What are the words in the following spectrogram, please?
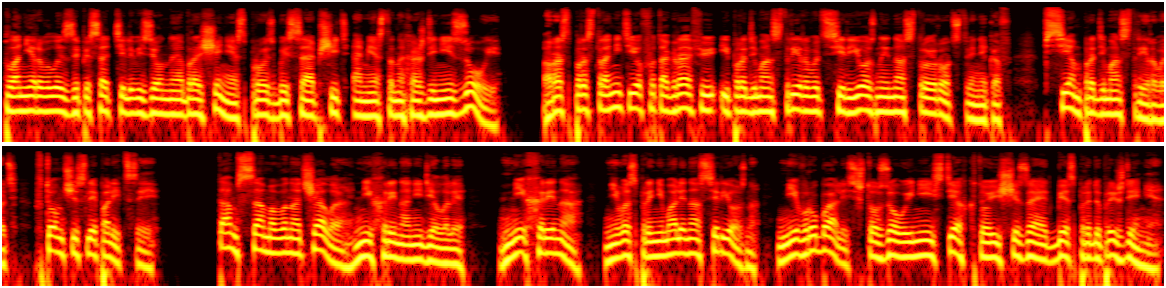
Планировалось записать телевизионное обращение с просьбой сообщить о местонахождении Зои, распространить ее фотографию и продемонстрировать серьезный настрой родственников, всем продемонстрировать, в том числе полиции. Там с самого начала ни хрена не делали – ни хрена, не воспринимали нас серьезно, не врубались, что Зоуи не из тех, кто исчезает без предупреждения.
